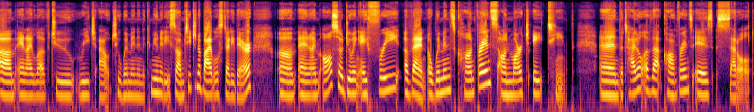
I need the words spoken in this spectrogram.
Um, and I love to reach out to women in the community. So I'm teaching a Bible study there. Um, and I'm also doing a free event, a women's conference on March 18th. And the title of that conference is Settled.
